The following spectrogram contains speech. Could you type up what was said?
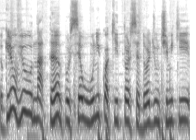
Eu queria ouvir o Natan por ser o único aqui torcedor de um time que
